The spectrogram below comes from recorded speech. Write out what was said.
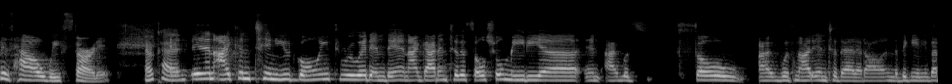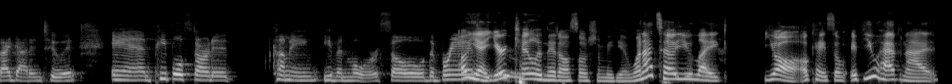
is how we started. Okay. And then I continued going through it. And then I got into the social media and I was so I was not into that at all in the beginning, but I got into it. And people started coming even more. So the brand. Oh yeah, you're killing it on social media. When I tell you, like y'all, okay, so if you have not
